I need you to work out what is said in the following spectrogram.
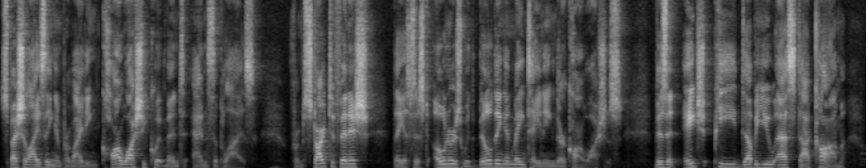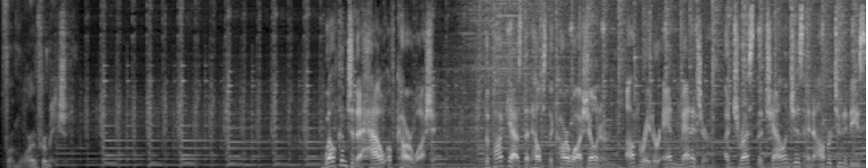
specializing in providing car wash equipment and supplies. From start to finish, they assist owners with building and maintaining their car washes. Visit hpws.com for more information. Welcome to the How of Car Washing, the podcast that helps the car wash owner, operator, and manager address the challenges and opportunities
